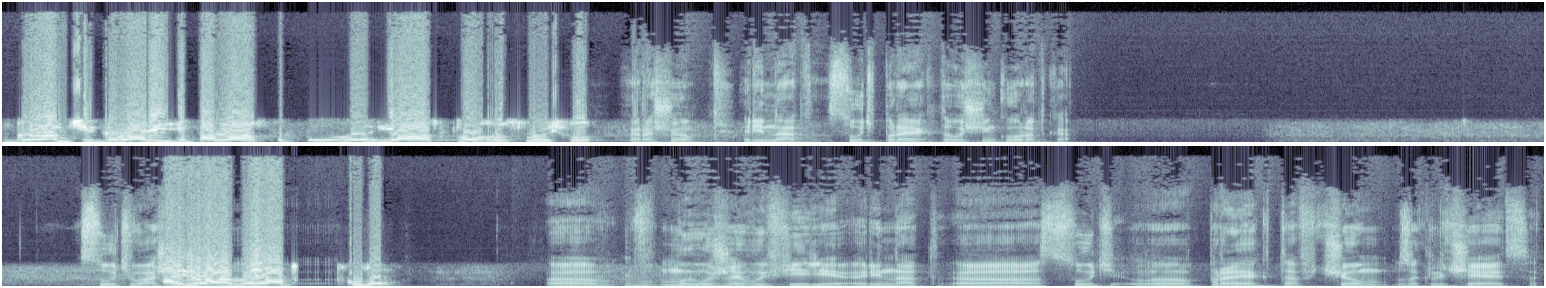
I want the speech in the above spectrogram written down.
громче говорите, пожалуйста, я вас плохо слышу. хорошо. Ренат, суть проекта очень коротко. Суть вашей... Алло, а вы откуда? В- Мы уже в эфире, Ренат. Суть э, проекта в чем заключается?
